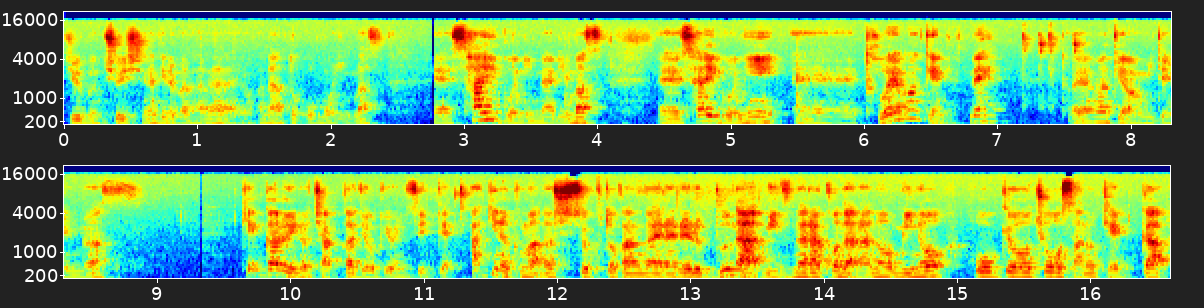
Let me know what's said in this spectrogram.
十分注意しなければならないのかなと思います。えー、最後になります、えー、最後に、えー、富山県ですね。富山県を見てみます。県下類の着火状況について秋の熊の主食と考えられるブナミズナラコナラの実の豊況調査の結果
